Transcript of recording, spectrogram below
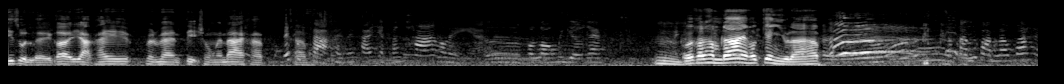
ที่สุดเลยก็อยากให้แฟนๆติชมกันได้ครับ ได้ปรึกษาใครไหมคะ อย่างข้างๆอะไรอย่างเงี้ย เออเขาร้องมาเยอะไงเฮ้ยเขาทำได้เขาเก่งอยู่แล้วครับฟังฟังแล้วว่าไง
